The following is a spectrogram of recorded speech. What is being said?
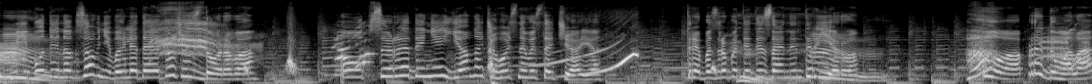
Мій будинок зовні виглядає дуже здорово. А от всередині явно чогось не вистачає. Треба зробити дизайн інтер'єру. О, придумала.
